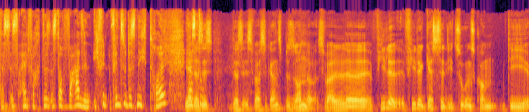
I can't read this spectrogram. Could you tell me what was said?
Das ist einfach, das ist doch Wahnsinn. Ich find, findest du das nicht toll? Ja, das ist, das ist was ganz Besonderes, weil äh, viele, viele Gäste, die zu uns kommen, die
